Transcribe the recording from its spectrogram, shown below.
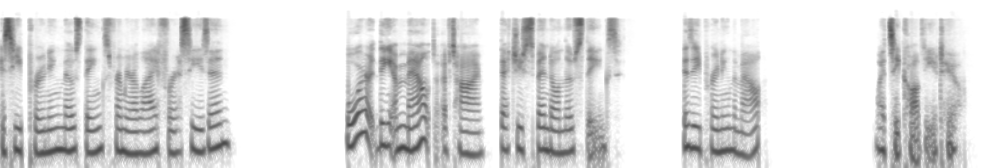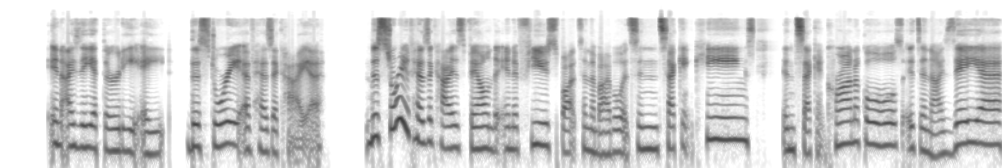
Is He pruning those things from your life for a season? Or the amount of time that you spend on those things? Is He pruning them out? What's He called you to? In Isaiah 38, the story of Hezekiah. The story of Hezekiah is found in a few spots in the Bible. It's in Second Kings, in Second Chronicles, it's in Isaiah.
